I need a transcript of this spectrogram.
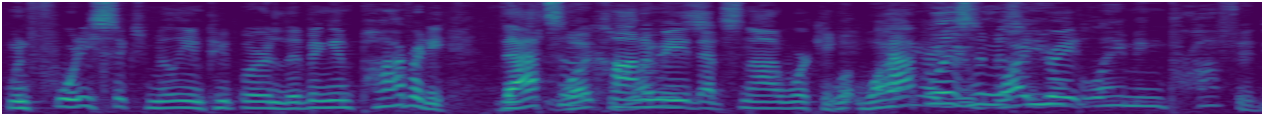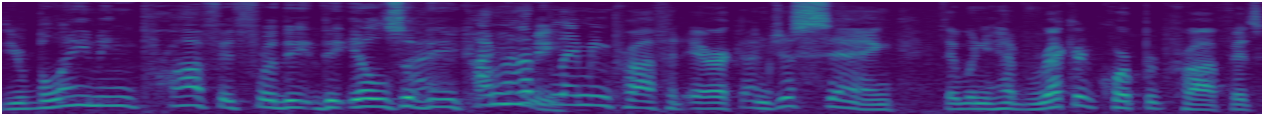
when 46 million people are living in poverty? That's an what, economy what is, that's not working. Why Capitalism are you, why is are great. you blaming profit? You're blaming profit for the, the ills of the economy. I'm not blaming profit, Eric. I'm just saying that when you have record corporate profits,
